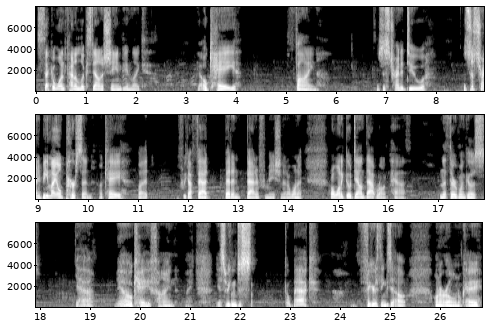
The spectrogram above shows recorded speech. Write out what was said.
second one kind of looks down at Shane, being like, yeah, "Okay, fine. I was just trying to do. I was just trying to be my own person, okay? But if we got bad, bad, and bad information, I don't want to. I don't want to go down that wrong path." And the third one goes, "Yeah, yeah, okay, fine. I guess we can just go back, figure things out on our own, okay?"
